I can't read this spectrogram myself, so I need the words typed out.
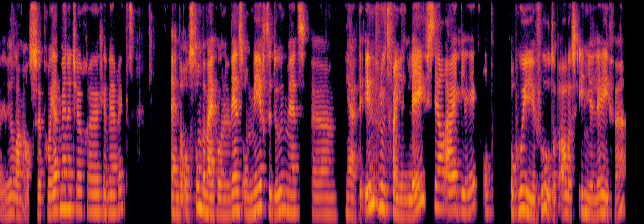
heel lang als projectmanager uh, gewerkt. En er ontstond bij mij gewoon een wens om meer te doen met ehm, ja, de invloed van je leefstijl eigenlijk op, op hoe je je voelt, op alles in je leven.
